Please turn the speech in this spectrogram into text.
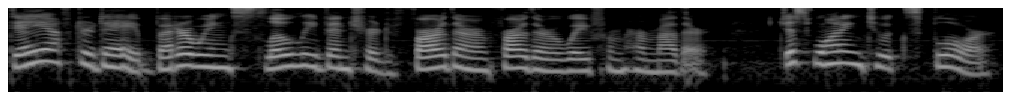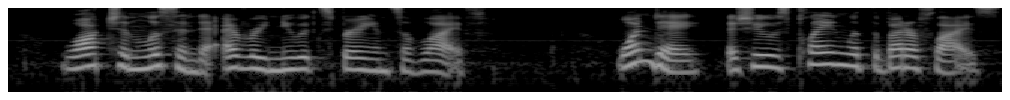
Day after day, Butterwing slowly ventured farther and farther away from her mother, just wanting to explore, watch and listen to every new experience of life. One day, as she was playing with the butterflies,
